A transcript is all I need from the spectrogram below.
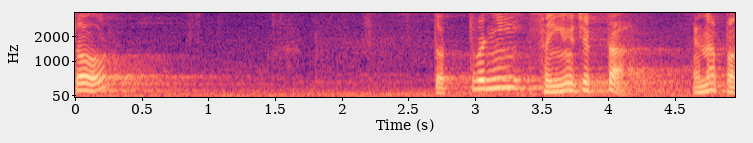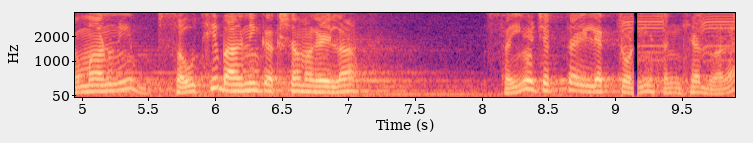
તો તત્વની સંયોજકતા એના પરમાણુની સૌથી બહારની કક્ષામાં રહેલા સંયોજકતા ઇલેક્ટ્રોનની સંખ્યા દ્વારા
